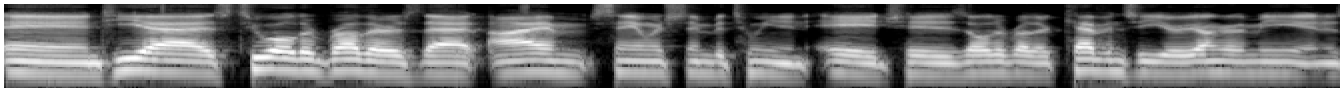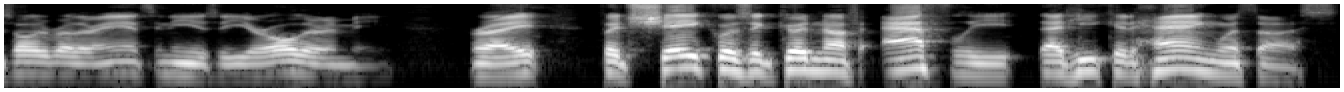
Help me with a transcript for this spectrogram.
and he has two older brothers that I'm sandwiched in between in age. His older brother Kevin's a year younger than me, and his older brother Anthony is a year older than me, right? But Shake was a good enough athlete that he could hang with us.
